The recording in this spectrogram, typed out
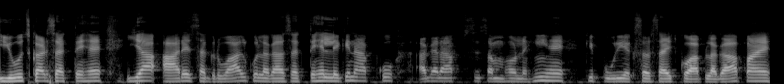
यूज़ कर सकते हैं, या आर एस अग्रवाल को लगा सकते हैं, लेकिन आपको अगर आपसे संभव नहीं है कि पूरी एक्सरसाइज को आप लगा पाएँ,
